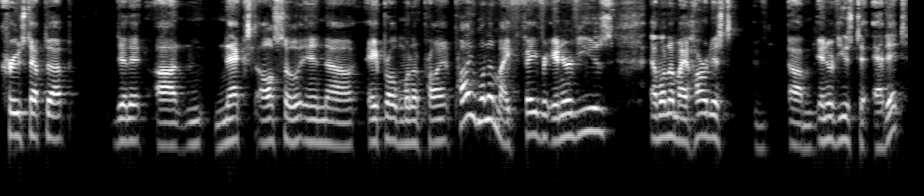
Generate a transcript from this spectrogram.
crew stepped up, did it. Uh, next, also in uh, April, one of probably probably one of my favorite interviews and one of my hardest um, interviews to edit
